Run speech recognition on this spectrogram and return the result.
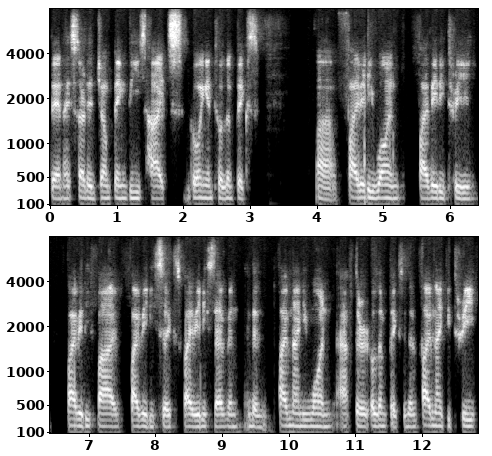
Then i started jumping these heights going into olympics uh 581 583 585 586 587 and then 591 after olympics and then 593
